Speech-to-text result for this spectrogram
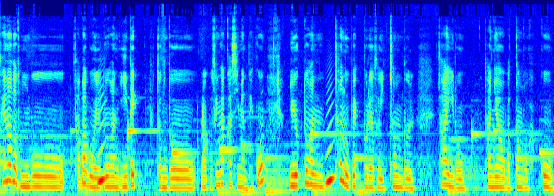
캐나다 동부 4박 5일도 한 200 정도라고 생각하시면 되고 뉴욕도 한 1,500불에서 2,000불 사이로 다녀왔던 것 같고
